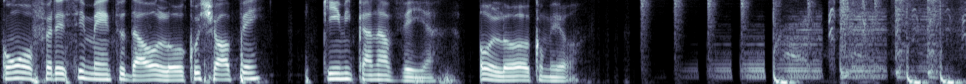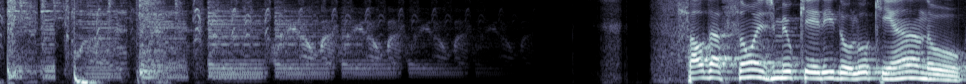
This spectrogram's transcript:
com o oferecimento da O Louco Shopping, Química na Veia. Ô louco, meu. Saudações, meu querido Luciano.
